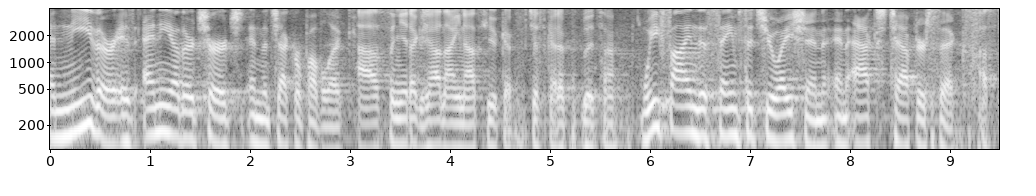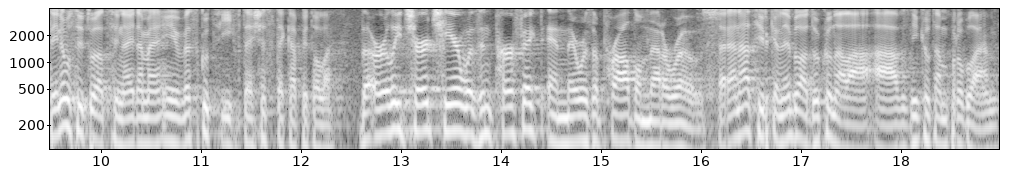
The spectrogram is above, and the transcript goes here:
and neither is any other church in the Czech Republic. a stejně tak žádná jiná církev v České republice. We find the same situation in Acts chapter 6. A stejnou situaci najdeme i ve skutcích v té šesté kapitole. The early church here wasn't perfect, and there was a problem that arose. Ta raná církev nebyla dokonalá a vznikl tam problém.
